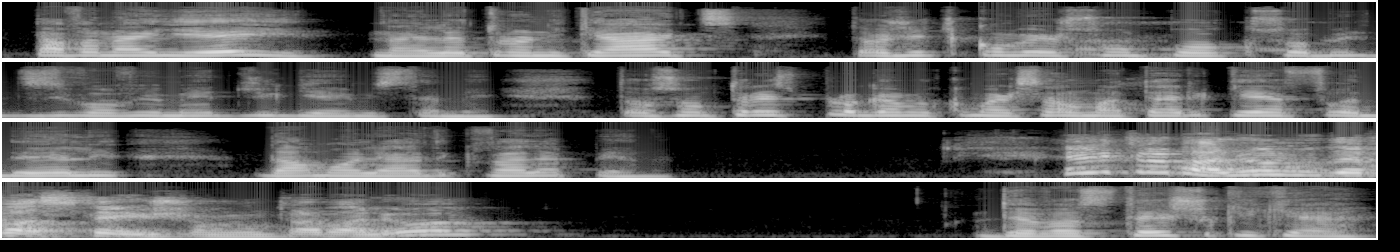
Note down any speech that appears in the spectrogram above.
estava na EA, na Electronic Arts, então a gente conversou um pouco sobre desenvolvimento de games também. Então são três programas com o Marcelo Matéria, quem é fã dele, dá uma olhada que vale a pena. Ele trabalhou no Devastation, não trabalhou? Devastation, o que, que é?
